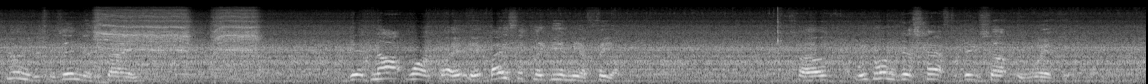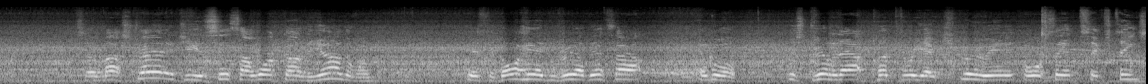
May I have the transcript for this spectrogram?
screw that was in this thing did not work. It basically gave me a fit. So we're going to just have to do something with it. So my strategy is since I worked on the other one, is to go ahead and drill this out and we'll just drill it out, put 3 8 screw in it or 7 sixteenths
